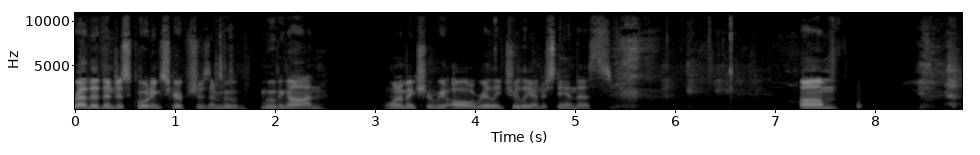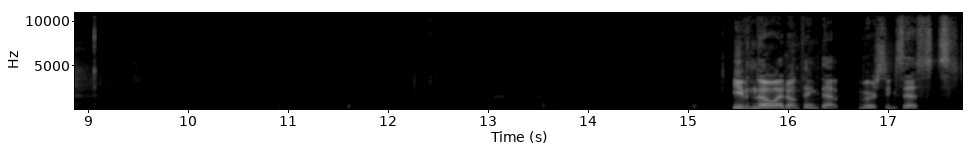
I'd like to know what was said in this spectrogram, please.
rather than just quoting scriptures and move, moving on. I want to make sure we all really truly understand this. Um, even though I don't think that verse exists.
